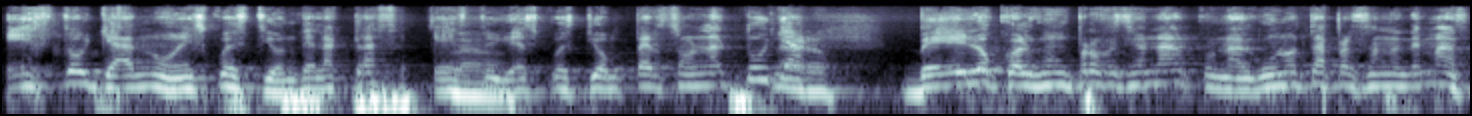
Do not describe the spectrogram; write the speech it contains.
Esto ya no es cuestión de la clase, esto ya es cuestión personal tuya. Claro Velo con algún profesional, con alguna otra persona además.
